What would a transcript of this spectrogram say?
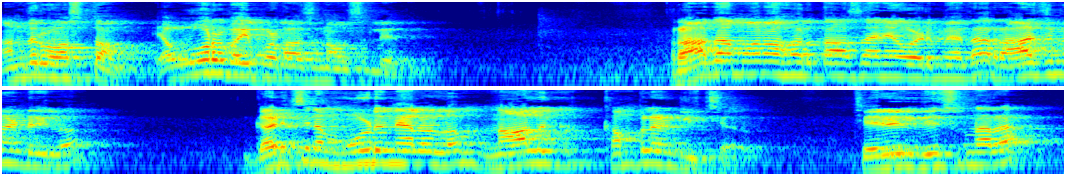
అందరూ వస్తాం. ఎవరు భయపడాల్సిన అవసరం లేదు. రాధా మనోహర్ దాస్ అనేవాడి మీద రాజమండ్రిలో గడిచిన మూడు నెలల్లో నాలుగు కంప్లైంట్లు ఇచ్చారు. చర్యలు తీసుకున్నారా?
